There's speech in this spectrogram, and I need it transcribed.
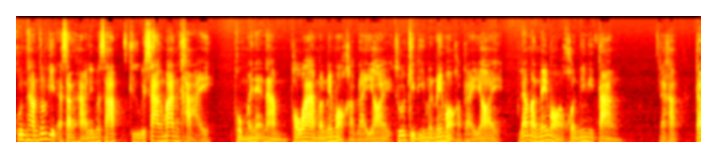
คุณทำธุรกิจอสังหาริมทรัพย์ คือไปสร้างบ้านขาย ผมไม่แนะนำเพราะว่ามันไม่เหมาะกับรายย่อย ธุรกิจนี้มันไม่เหมาะกับรายย่อย และมันไม่เหมาะกับคนไม่มีตังค์นะครับ แต่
